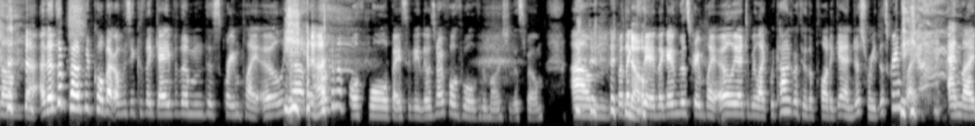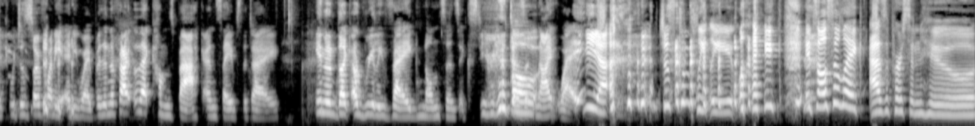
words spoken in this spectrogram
love that. And that's a perfect callback, obviously, because they gave them the screenplay earlier. Yeah. They broke the fourth wall, basically. There was no fourth wall through most of this film. Um, but they, No. they, they gave them the screenplay earlier to be like, we can't go through the plot again, just read the screenplay. and like, which is so funny anyway. But then the fact that that comes back and saves the day in a, like a really vague nonsense exterior desert Oh, night way. yeah just completely like it's also like as a person who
